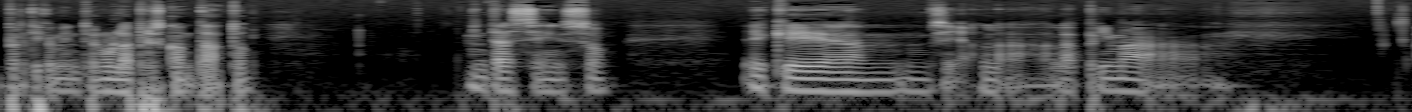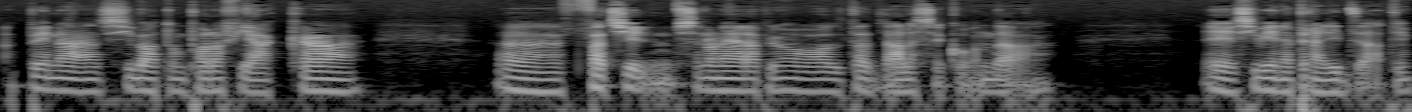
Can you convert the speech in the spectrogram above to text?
praticamente nulla per scontato, in tal senso, e che um, sì, alla, alla prima appena si batte un po' la fiacca, eh, facil- se non è la prima volta, già la seconda e si viene penalizzati.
